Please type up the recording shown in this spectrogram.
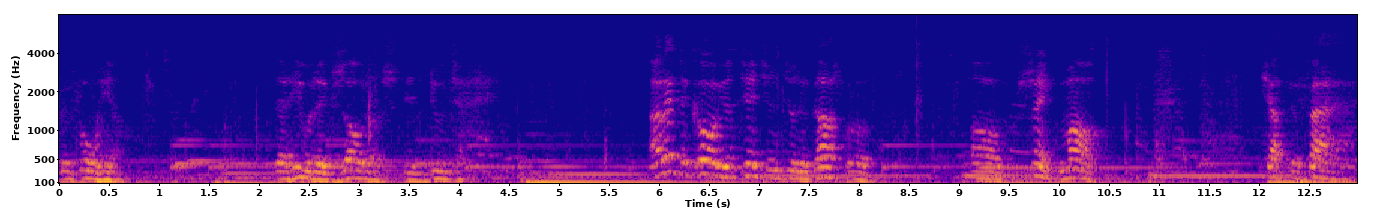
before him. That he will exalt us in due time. I'd like to call your attention to the Gospel of, Oh, of St. Mark, chapter 5.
